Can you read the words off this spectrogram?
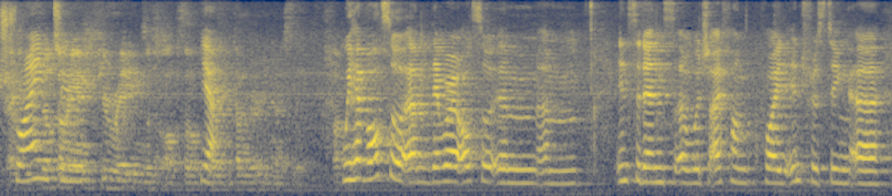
trying to and curating was also yeah. done very nicely okay. we have also um, there were also um, um incidents uh, which I found quite interesting uh,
